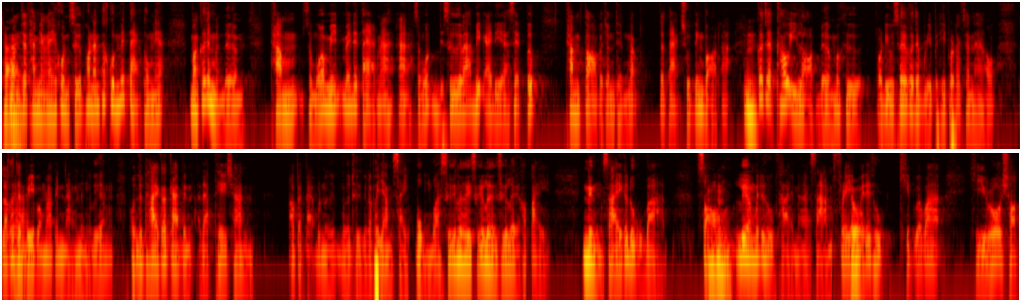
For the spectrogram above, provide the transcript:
ใช่มันจะทำยังไงให้คนซื้อ เพราะฉะนั้นถ้าคุณไม่แตกตรงเนี้ย มันก็จะเหมือนเดิมทำสมมุติว่าไม่ไม่ได้แตกนะอะสมมติซื้อละ big idea เสร็จปุ๊บทำต่อไปจนถึงแบบ จะแตก shooting board ละก็จะเข้าอี loop เดิมก็คือโปรดิวเซอร์ก็จะ brief ไปที่ production houseแล้วก็จะใช่ brief ออกมาเป็นหนังหนึ่งเรื่อง ผลสุดท้ายก็กลายเป็น adaptation เอาไปแปะบนมือมือถือ แล้วพยายามใส่ปุ่มว่าซื้อเลยซื้อเลยซื้อเลยเข้าไปหนึ่งไซส์ก็ดูอุบาทว์สองเรื่องไม่ได้ถูกถ่ายมาสามเฟรมถูกไม่ได้ถูกคิดไว้ว่า hero shot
